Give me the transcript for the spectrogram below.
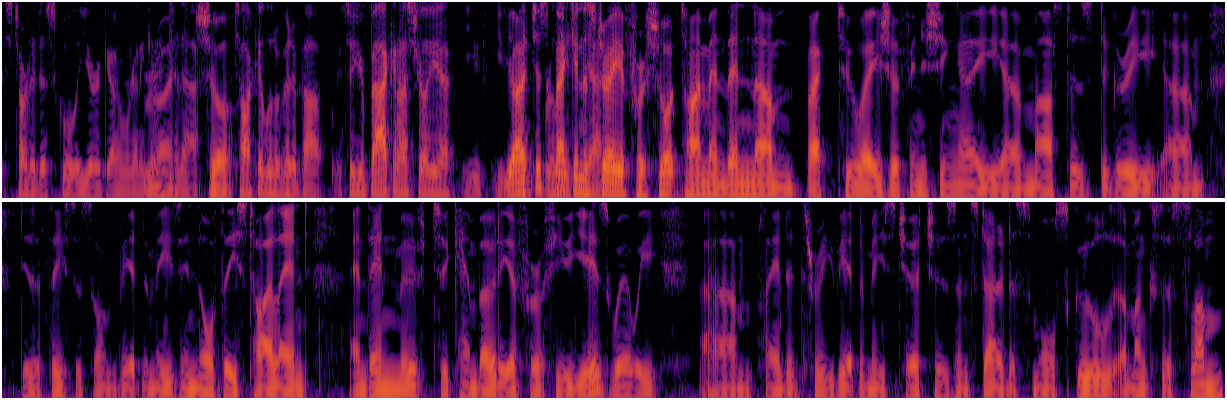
started a school a year ago, and we're going to get right, into that. Sure. Talk a little bit about. So you're back in Australia. You've, you've yeah, just released, back in yeah. Australia for a short time, and then um, back to Asia, finishing a uh, master's degree. Um, did a thesis on Vietnamese in northeast Thailand, and then moved to Cambodia for a few years, where we um, planted three Vietnamese churches and started a small school amongst a slum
